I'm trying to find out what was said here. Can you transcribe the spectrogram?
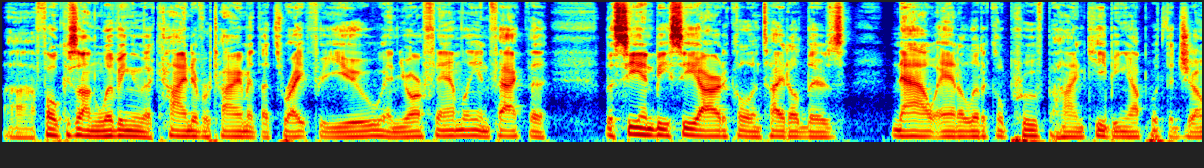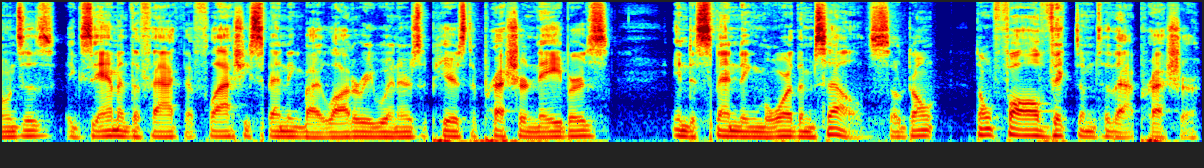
Uh, focus on living the kind of retirement that's right for you and your family. In fact, the the CNBC article entitled "There's Now Analytical Proof Behind Keeping Up with the Joneses" examined the fact that flashy spending by lottery winners appears to pressure neighbors into spending more themselves. So don't don't fall victim to that pressure.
